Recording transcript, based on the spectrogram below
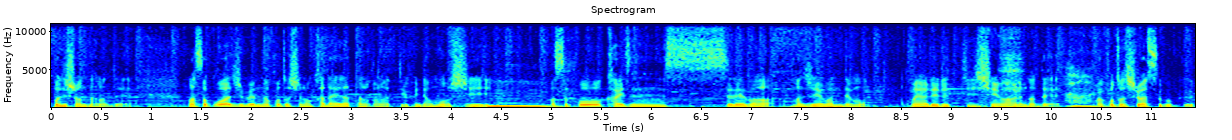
ポジションなので、まあ、そこは自分の今年の課題だったのかなっていうふうに思うし、うん。まあ、そこを改善すれば、まあ、J1 でも、まあ、やれるっていう自信はあるので、はい。まあ、今年はすごく、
